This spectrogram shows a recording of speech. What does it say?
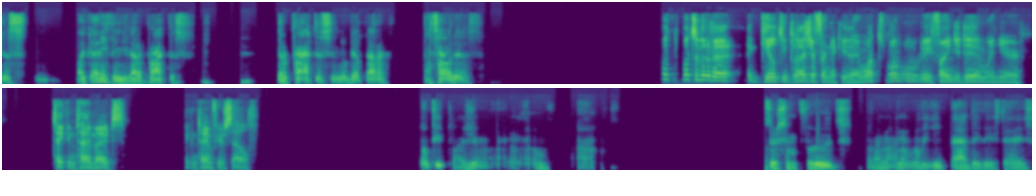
just like anything, you got to practice. You got to practice, and you'll get better. That's how it is. What what's a bit of a, a guilty pleasure for Nicky then? What what would we find you doing when you're taking time out, taking time for yourself? Guilty pleasure. I don't know. Uh, there's some foods, but I don't, I don't really eat badly these days.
